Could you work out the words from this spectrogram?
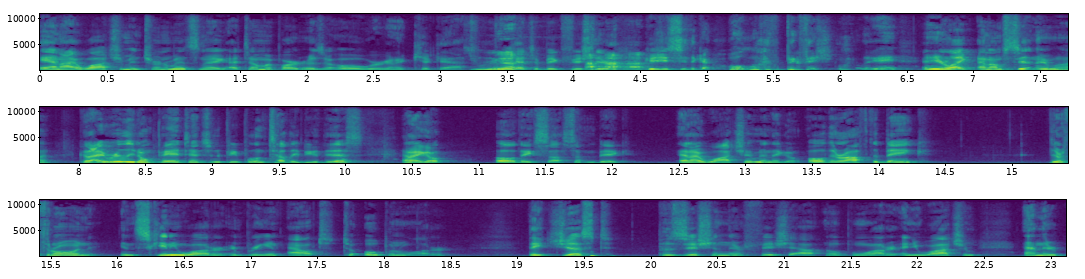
And I watch them in tournaments and I, I tell my partner, I say, Oh, we're going to kick ass. We're going to catch a big fish there. Because you see the guy, Oh, look at the big fish. Look at the, and you're like, and I'm sitting there going, Because I really don't pay attention to people until they do this. And I go, Oh, they saw something big. And I watch them and they go, Oh, they're off the bank. They're throwing in skinny water and bringing out to open water. They just position their fish out in open water, and you watch them, and they're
